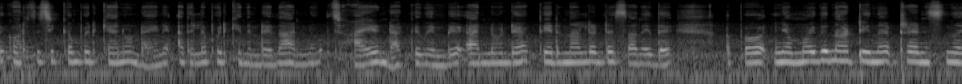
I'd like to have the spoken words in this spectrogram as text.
അങ്ങനെ കുറച്ച് ചിക്കൻ പൊരിക്കാനും ഉണ്ടായിന്. അതെല്ലാം പൊരിക്കുന്നുണ്ട്. ഇത് അന്നു ചായ ഉണ്ടാക്കുന്നുണ്ട്. അന്നുവിന്റെ പെരുന്നാളിന്റെ ഡ്രസ്സാണ് ഇത്. അപ്പോൾ നമ്മൾ ഇത് നാട്ടിൽ നിന്ന് ട്രെൻഡ്സ് നിന്ന്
